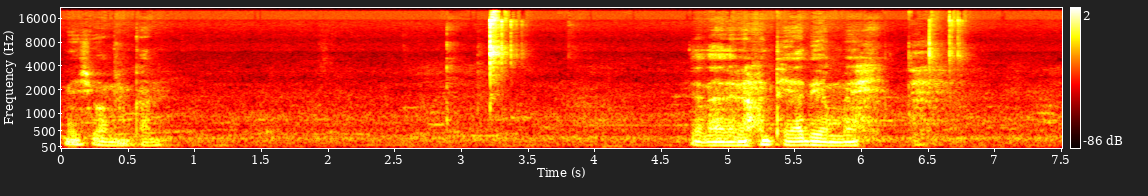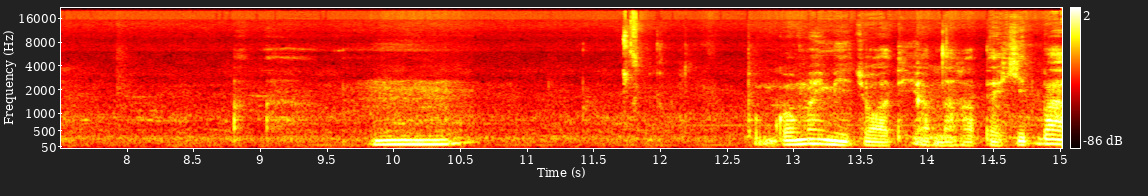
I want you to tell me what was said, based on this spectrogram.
ไม่ชัวร์เหมือนกันเดี๋ยวนะเดี๋ยวมันแท้เดิมไหมอืมผมก็ไม่มีจอเทียบนะครับ แต่คิดว่า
